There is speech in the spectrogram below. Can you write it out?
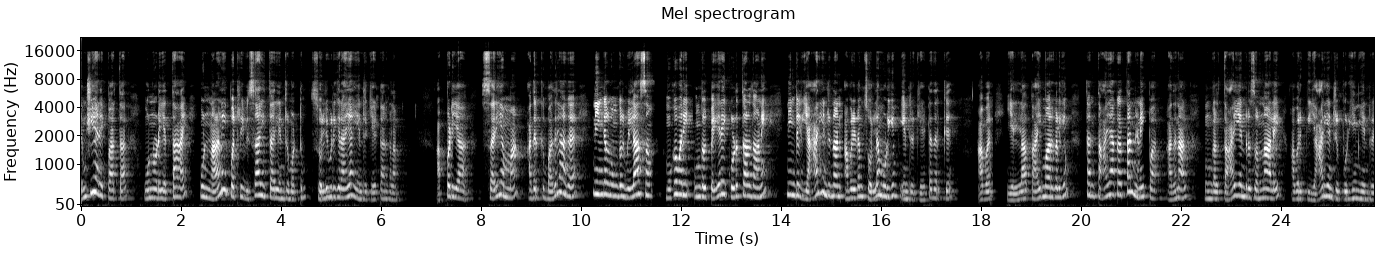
எம்ஜிஆரை பார்த்தால் உன்னுடைய தாய் உன் நலனை பற்றி விசாரித்தார் என்று மட்டும் சொல்லிவிடுகிறாயா என்று கேட்டார்களாம். அப்படியா? சரி அம்மா அதற்கு பதிலாக நீங்கள் உங்கள் விலாசம் முகவரி உங்கள் பெயரை கொடுத்தால்தானே நீங்கள் யார் என்று நான் அவரிடம் சொல்ல முடியும் என்று கேட்டதற்கு அவர் எல்லா தாய்மார்களையும் தன் தாயாகத்தான் நினைப்பார். அதனால் உங்கள் தாய் என்று சொன்னாலே அவருக்கு யார் என்று புரியும் என்று.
